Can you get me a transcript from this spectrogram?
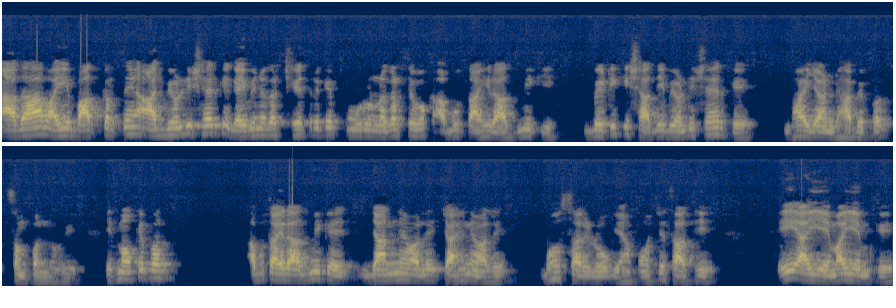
आदाब, आइए बात करते हैं आज भिवंडी शहर के गैबी नगर क्षेत्र के पूर्व नगर सेवक अबू ताहिर आजमी की बेटी की शादी भिवंडी शहर के भाईजान ढाबे पर संपन्न हुई। इस मौके पर अबू ताहिर आजमी के जानने वाले, चाहने वाले बहुत सारे लोग यहाँ पहुँचे, साथ ही A I M I M के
